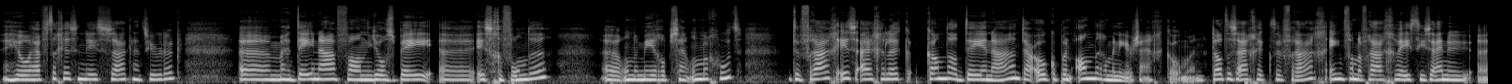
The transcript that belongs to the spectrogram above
heel heftig is in deze zaak natuurlijk. Um, het DNA van Jos B. is gevonden, onder meer op zijn ondergoed de vraag is eigenlijk, kan dat DNA daar ook op een andere manier zijn gekomen? Dat is eigenlijk de vraag. Een van de vragen geweest die zij nu uh,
